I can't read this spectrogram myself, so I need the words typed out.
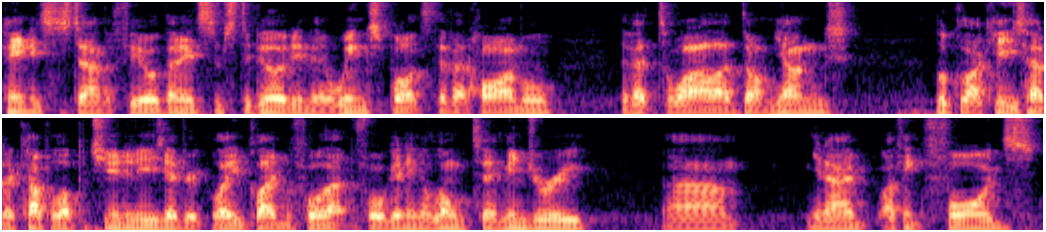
he needs to stay on the field. They need some stability in their wing spots. They've had Hymel, they've had Tuala, Dom Young's Look like he's had a couple opportunities. Edrick Lee played before that, before getting a long term injury. Um, you know, I think Fords,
